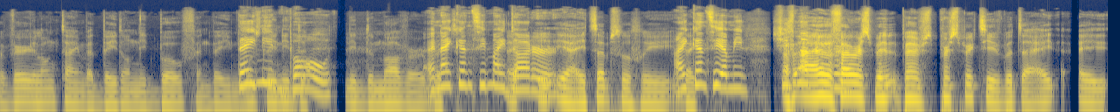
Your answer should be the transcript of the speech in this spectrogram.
a very long time that they don't need both and they, They mostly need, need both. the, need the mother. and I can see my uh, i- daughter. yeah, it's absolutely. I like, can see. I mean, she's not. I have a per- spe- pers- perspective, but I, I,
